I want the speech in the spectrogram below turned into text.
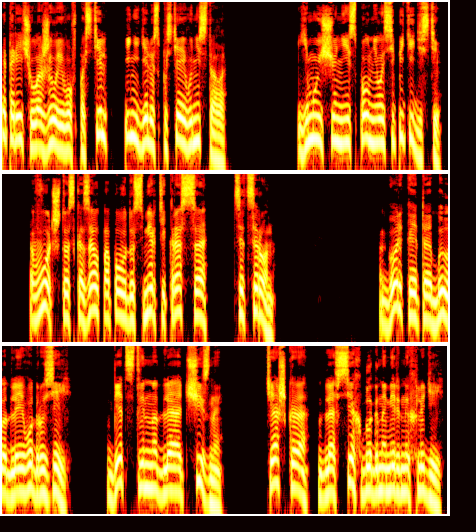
эта речь уложила его в постель, и неделю спустя его не стало. Ему еще не исполнилось и пятидесяти. Вот что сказал по поводу смерти Красса Цицерон. Горько это было для его друзей, бедственно для отчизны, тяжко для всех благонамеренных людей.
